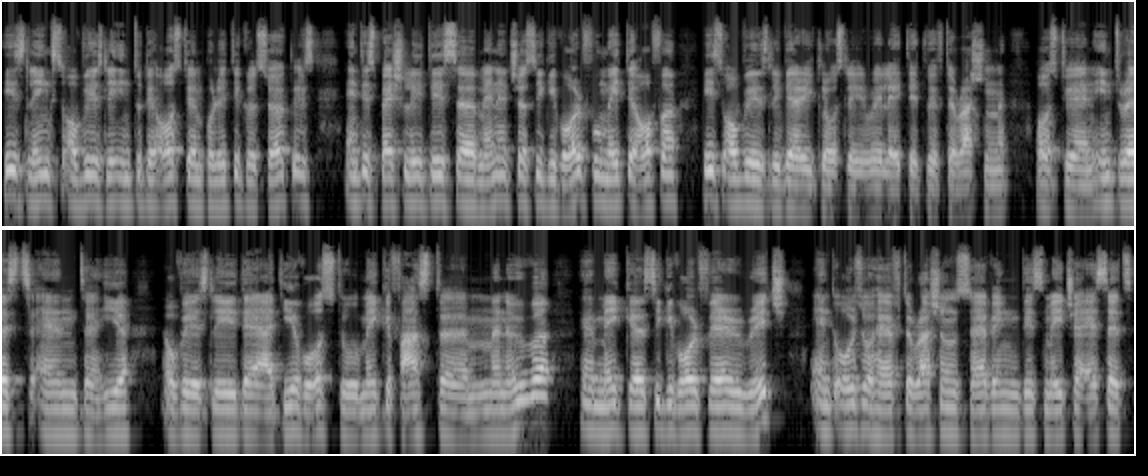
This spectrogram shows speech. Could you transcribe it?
his links obviously into the Austrian political circles, and especially this uh, manager, Sigi Wolf, who made the offer, is obviously very closely related with the Russian Austrian interests. And uh, here, obviously, the idea was to make a fast uh, maneuver, uh, make uh, Sigi Wolf very rich, and also have the Russians having these major assets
